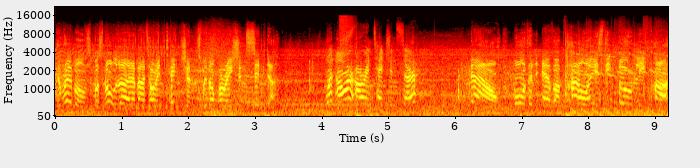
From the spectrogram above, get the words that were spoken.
The rebels must not learn about our intentions with Operation Cinder. What are our intentions, sir? Now, more than ever, power is the only path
